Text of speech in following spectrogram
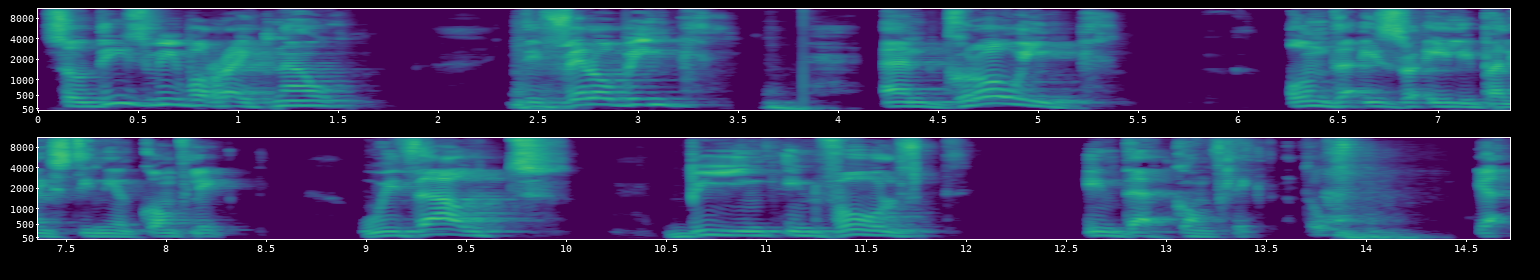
So these people right now developing and growing on the Israeli Palestinian conflict without being involved in that conflict at all. Yeah.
